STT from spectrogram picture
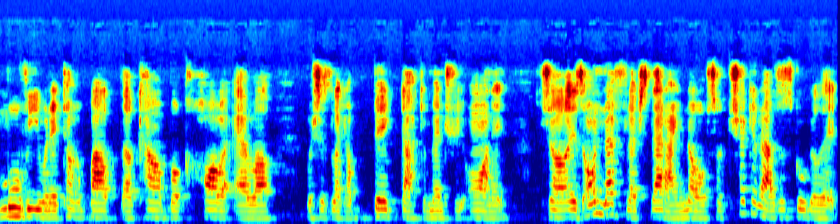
movie when they talk about the comic book horror era which is like a big documentary on it. So it's on Netflix that I know. So check it out. Just Google it.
